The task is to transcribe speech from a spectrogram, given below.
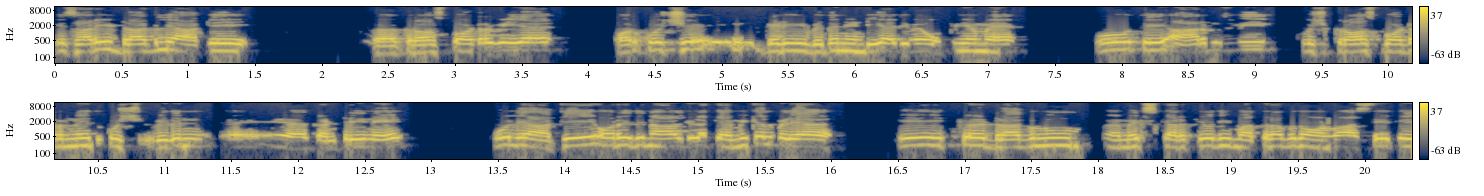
ਇਹ ਸਾਰੀ ਡਰੱਗ ਲਿਆ ਕੇ ਕ੍ਰਾਸ ਬਾਰਡਰ ਵੀ ਹੈ ਔਰ ਕੁਝ ਜਿਹੜੀ ਵਿਦਨ ਇੰਡੀਆ ਜਿਵੇਂ ਓਪੀਐਮ ਹੈ, ਉਹ ਤੇ ਆਰਮਸ ਵੀ ਕੁਝ ਕ੍ਰਾਸ ਬਾਰਡਰ ਨੇ ਤੇ ਕੁਝ ਵਿਦਨ ਕੰਟਰੀ ਨੇ, ਉਹ ਲਿਆ ਕੇ ਔਰ ਇਹਦੇ ਨਾਲ ਜਿਹੜਾ ਕੈਮੀਕਲ ਮਿਲਿਆ, ਇਹ ਇੱਕ ਡਰੱਗ ਨੂੰ ਮਿਕਸ ਕਰਕੇ ਉਹਦੀ ਮਾਤਰਾ ਵਧਾਉਣ ਵਾਸਤੇ ਤੇ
